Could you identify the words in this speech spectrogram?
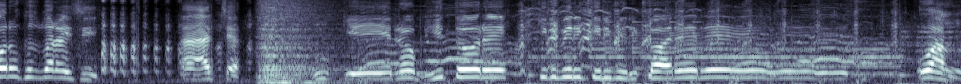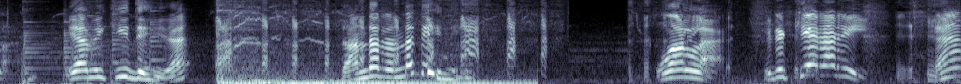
গরু খুঁজবার হ্যাঁ, আচ্ছা বুকের ভিতরে কিরবির কিরবির করে রে ও আল্লাহ এ আমি কি দেখি হ্যাঁ রান্না রান্না দেখিনি ও আল্লাহ এটা কে রারি হ্যাঁ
